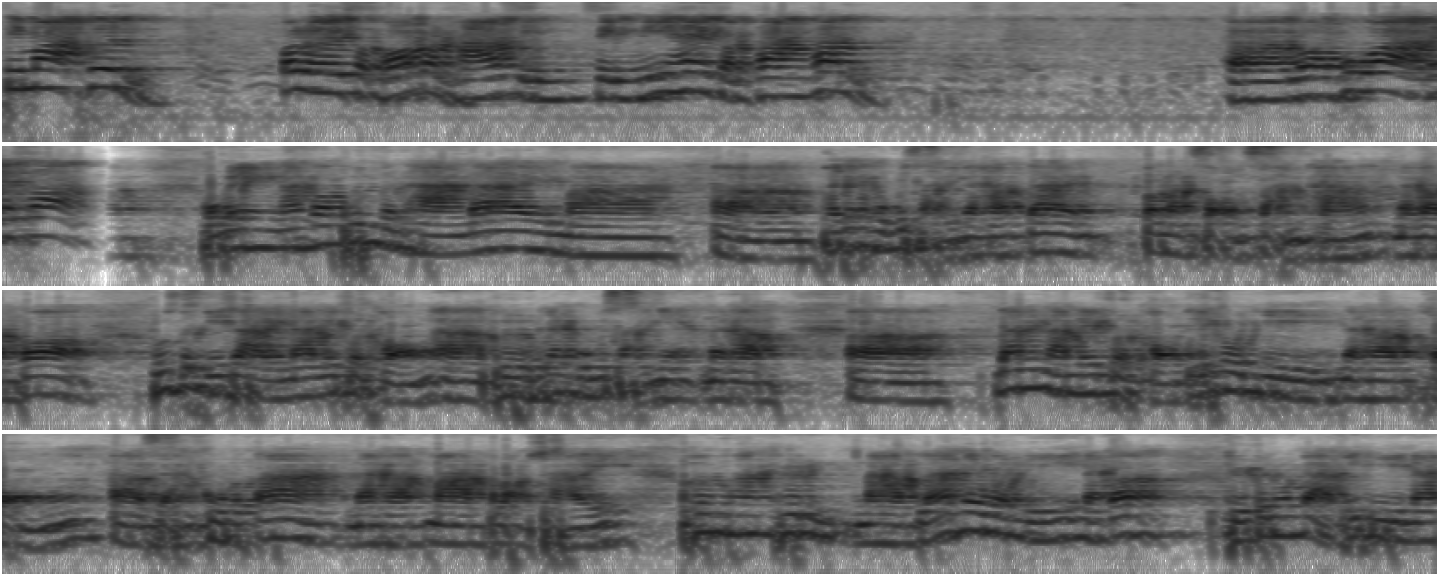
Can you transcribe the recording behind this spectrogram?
ที่มากขึ้น ก็เลยสะท้อนปัญหาสิ่งสิ่งนี้ให้กับทางท่าน รองผู้ว่าได้ทราบผมเองนะก็เพิ่งเดินทางได้มาพยัคฆ์ภูมิพิสัยนะครับ ได้ประมาณ2องสามครั้งนะครับ ก็รู้สึกดีใจนะในส่วนของอำเภอพยัคฆ์ภูมิพิสัยเนี่ยนะครับอ่าได้นำในส่วนของเทคโนโลยีนะครับของอแสงคูต้านะครับ มาปรับใช้เพิ่มมากขึ้นนะครับและในวันนี้นะก็ถือเป็นโอกาสที่ดีนะ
